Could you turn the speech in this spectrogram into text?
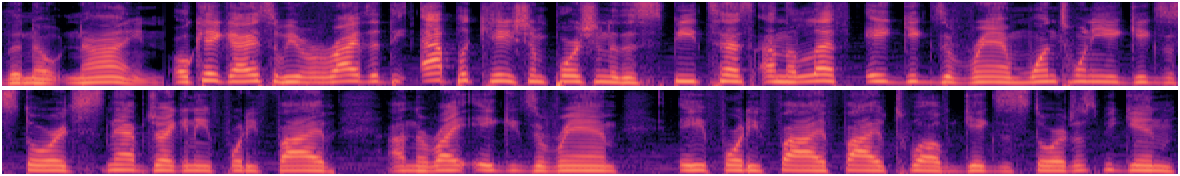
the Note 9. Okay guys, so we've arrived at the application portion of the speed test. On the left, 8 gigs of RAM, 128 gigs of storage, Snapdragon 845. On the right, 8 gigs of RAM, 845, 512 gigs of storage. Let's begin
